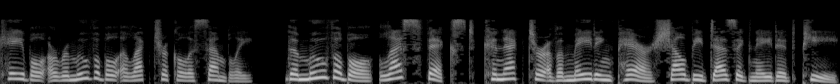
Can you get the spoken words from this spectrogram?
cable or removable electrical assembly. The movable less fixed connector of a mating pair shall be designated P,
